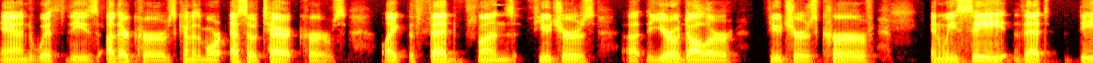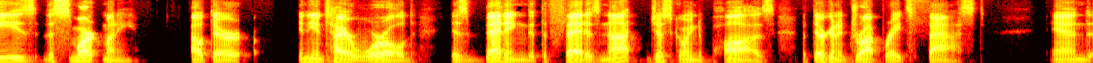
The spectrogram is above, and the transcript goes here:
and with these other curves, kind of the more esoteric curves, like the Fed funds futures, uh, the Eurodollar futures curve. And we see that these, the smart money out there in the entire world, is betting that the Fed is not just going to pause, but they're going to drop rates fast. And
